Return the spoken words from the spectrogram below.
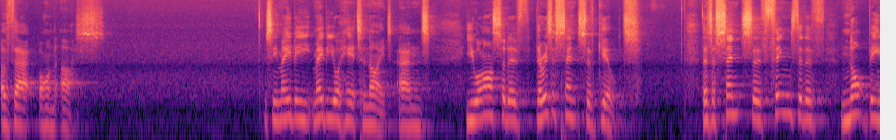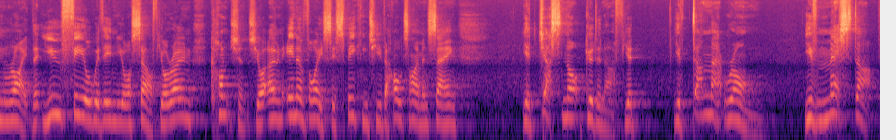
of that on us. You see, maybe, maybe you're here tonight and you are sort of, there is a sense of guilt. There's a sense of things that have not been right that you feel within yourself. Your own conscience, your own inner voice is speaking to you the whole time and saying, You're just not good enough. you you've done that wrong. You've messed up.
